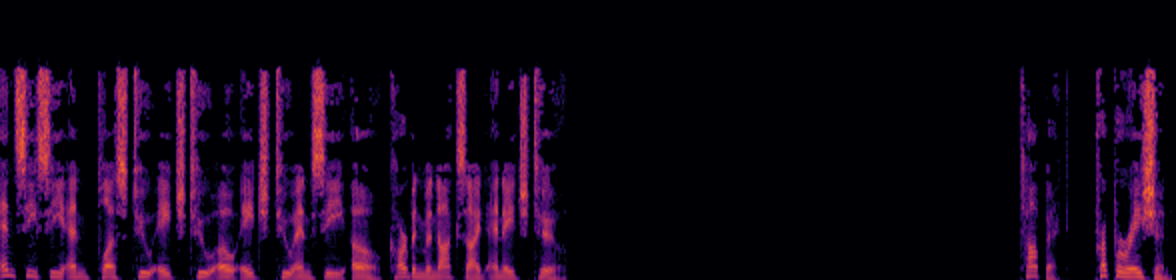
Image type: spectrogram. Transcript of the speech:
NCCN plus 2H2O H2NC carbon monoxide NH2 Topic Preparation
